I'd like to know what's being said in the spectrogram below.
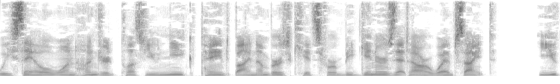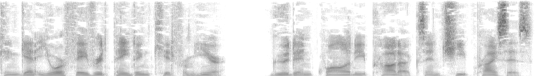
We sell 100 plus unique paint by numbers kits for beginners at our website. You can get your favorite painting kit from here. Good and quality products and cheap prices.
